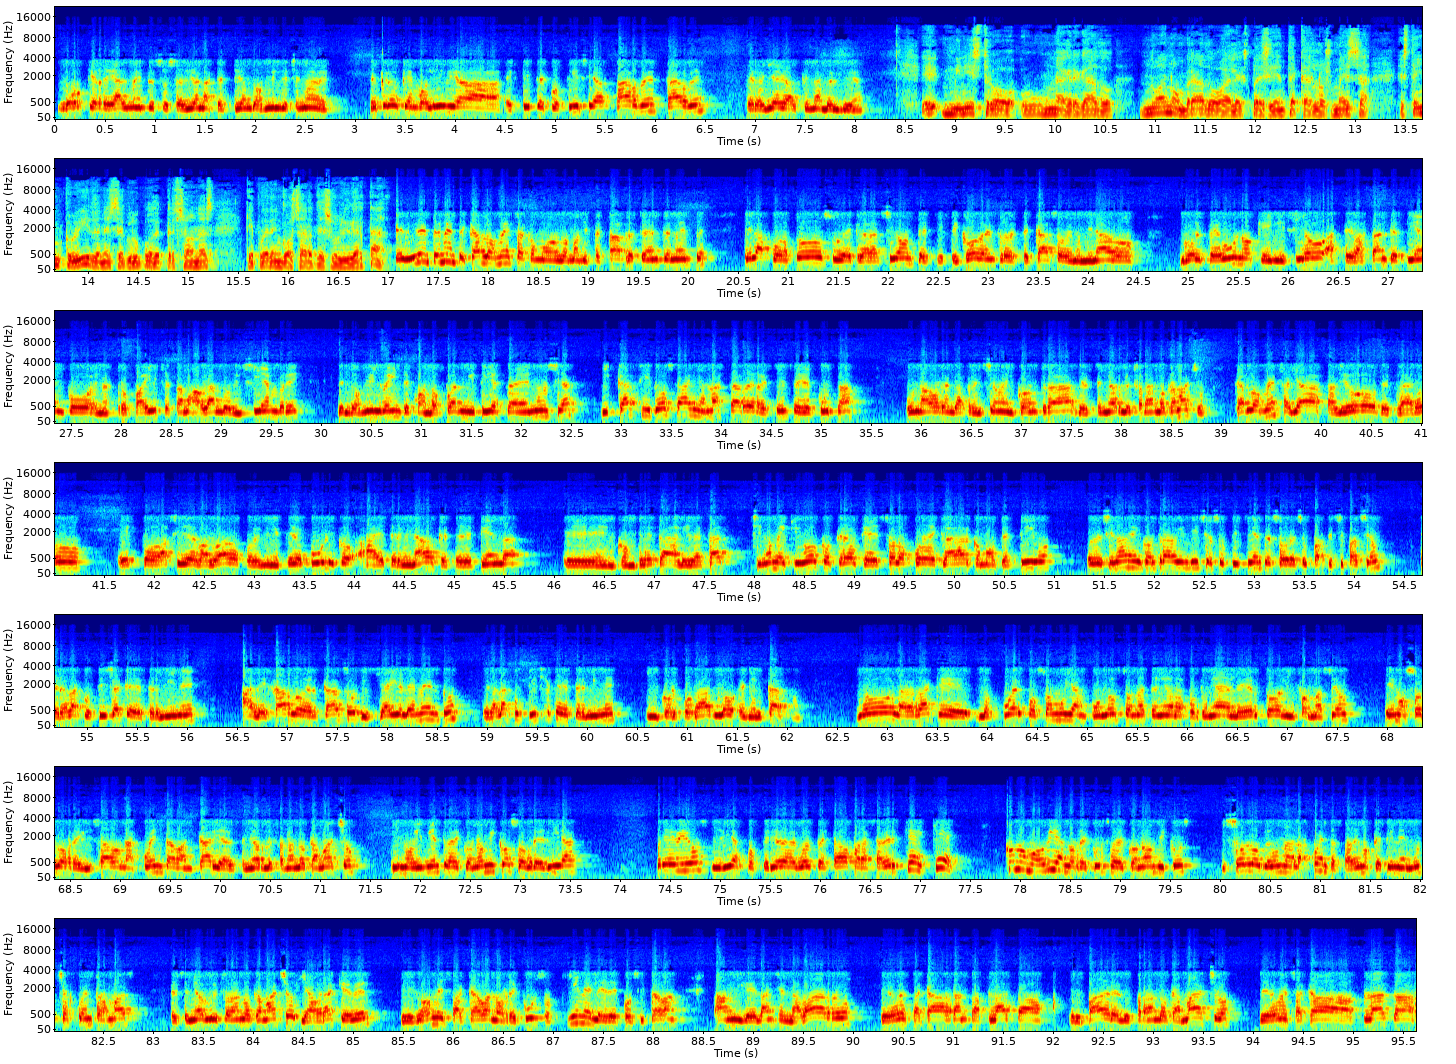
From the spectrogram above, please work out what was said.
lo que realmente sucedió en la gestión 2019. Yo creo que en Bolivia existe justicia tarde, tarde, pero llega al final del día. Eh, ministro, un agregado, no ha nombrado al expresidente Carlos Mesa. ¿Está incluido en ese grupo de personas que pueden gozar de su libertad? Evidentemente, Carlos Mesa, como lo manifestaba precedentemente, él aportó su declaración, testificó dentro de este caso denominado Golpe 1, que inició hace bastante tiempo en nuestro país, estamos hablando de diciembre del 2020 cuando fue admitida esta denuncia, y casi dos años más tarde recién se ejecuta una orden de aprehensión en contra del señor Luis Fernando Camacho. Carlos Mesa ya salió, declaró, esto ha sido evaluado por el Ministerio Público, ha determinado que se defienda eh, en completa libertad. Si no me equivoco, creo que solo puede declarar como testigo, porque si no han encontrado indicios suficientes sobre su participación, será la justicia que determine alejarlo del caso y si hay elementos, será la justicia que determine incorporarlo en el caso. Yo, la verdad que los cuerpos son muy ampulosos, no he tenido la oportunidad de leer toda la información. Hemos solo revisado una cuenta bancaria del señor Luis Fernando Camacho y movimientos económicos sobre días previos y días posteriores al golpe de Estado para saber qué, qué, cómo movían los recursos económicos y solo de una de las cuentas. Sabemos que tiene muchas cuentas más el señor Luis Fernando Camacho y habrá que ver de dónde sacaban los recursos, quiénes le depositaban a Miguel Ángel Navarro, de dónde sacaba tanta plata el padre Luis Fernando Camacho, de dónde sacaba plata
